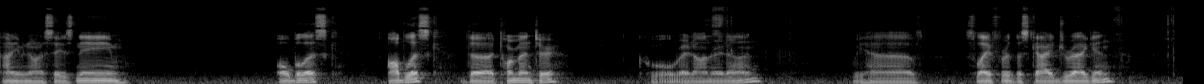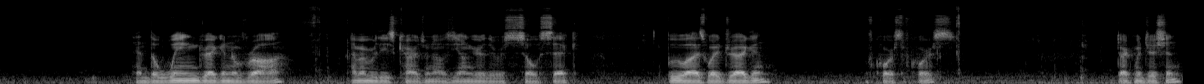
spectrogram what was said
I don't even know how to say his name. Obelisk. Obelisk, the Tormentor. Cool, right on, right on. We have Slifer the Sky Dragon and the Winged Dragon of Ra. I remember these cards when I was younger. They were so sick. Blue Eyes White Dragon. Of course, of course. Dark Magician.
